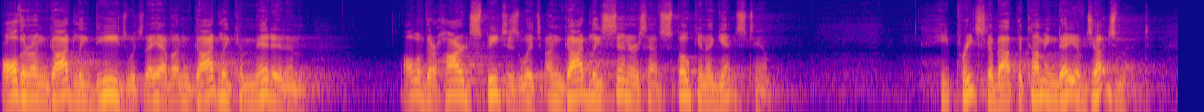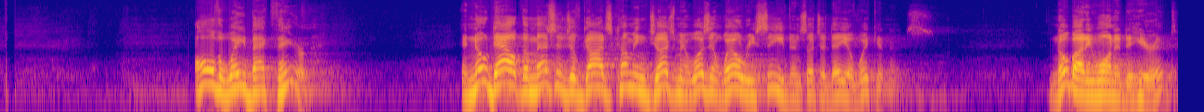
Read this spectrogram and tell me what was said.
all their ungodly deeds which they have ungodly committed and all of their hard speeches which ungodly sinners have spoken against him. He preached about the coming day of judgment all the way back there. And no doubt the message of God's coming judgment wasn't well received in such a day of wickedness. Nobody wanted to hear it.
